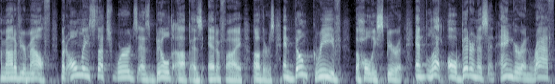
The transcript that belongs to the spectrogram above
come out of your mouth, but only such words as build up, as edify others. And don't grieve the Holy Spirit. And let all bitterness and anger and wrath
